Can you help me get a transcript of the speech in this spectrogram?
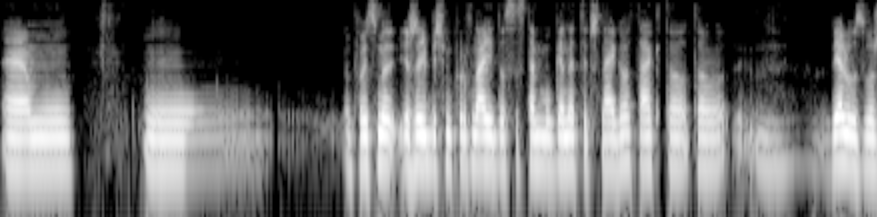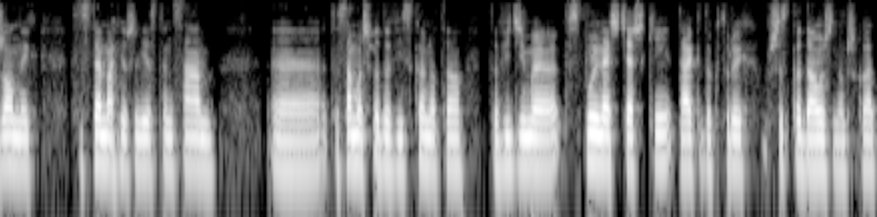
Um, um, powiedzmy, jeżeli byśmy porównali do systemu genetycznego, tak, to, to wielu złożonych systemach, jeżeli jest ten sam, e, to samo środowisko, no to, to widzimy wspólne ścieżki, tak, do których wszystko dąży. Na przykład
